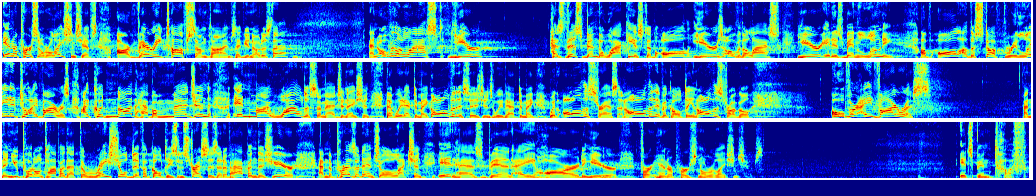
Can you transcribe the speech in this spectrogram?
Interpersonal relationships are very tough sometimes. Have you noticed that? And over the last year, has this been the wackiest of all years over the last year? It has been loony. Of all of the stuff related to a virus, I could not have imagined in my wildest imagination that we'd have to make all the decisions we'd have to make with all the stress and all the difficulty and all the struggle over a virus. And then you put on top of that the racial difficulties and stresses that have happened this year and the presidential election. It has been a hard year for interpersonal relationships. It's been tough.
